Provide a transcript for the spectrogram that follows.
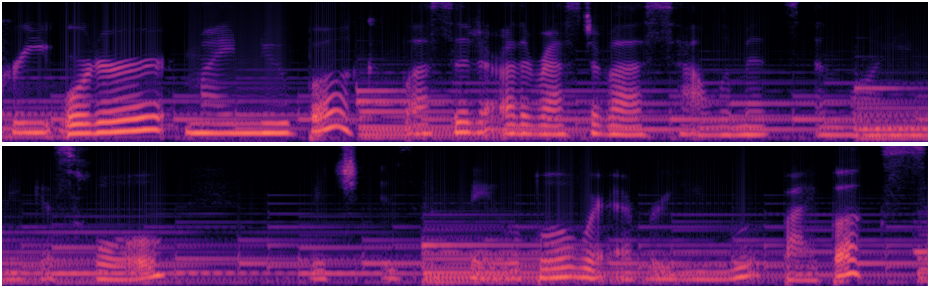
pre order my new book, Blessed Are the Rest of Us How Limits and Longing Make Us Whole, which is available wherever you buy books.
